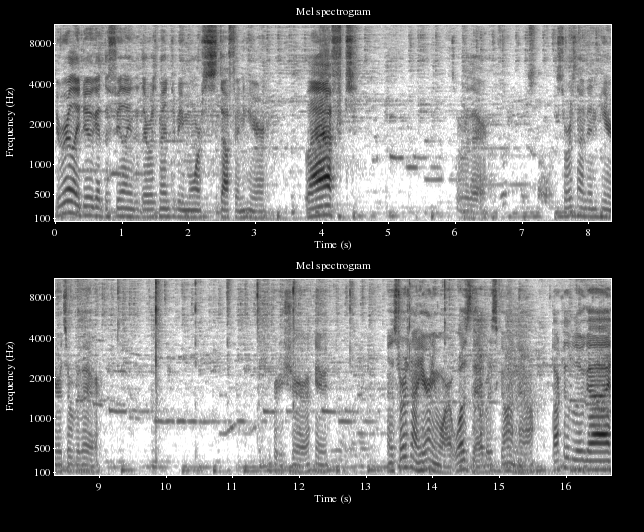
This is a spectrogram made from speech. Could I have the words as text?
You really do get the feeling that there was meant to be more stuff in here. Left. It's over there. The store's not in here, it's over there. I'm pretty sure. Okay. No, the store's not here anymore. It was there, but it's gone now. Talk to the blue guy.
